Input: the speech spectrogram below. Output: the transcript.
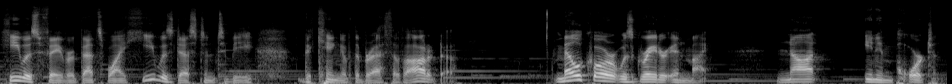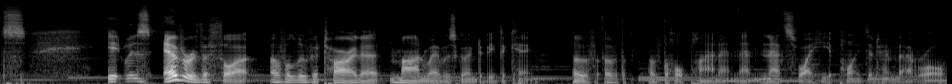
he was favored. That's why he was destined to be the king of the breath of Arda. Melkor was greater in might, not in importance. It was ever the thought of Iluvatar that Manwë was going to be the king of, of the of the whole planet, and, that, and that's why he appointed him that role.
